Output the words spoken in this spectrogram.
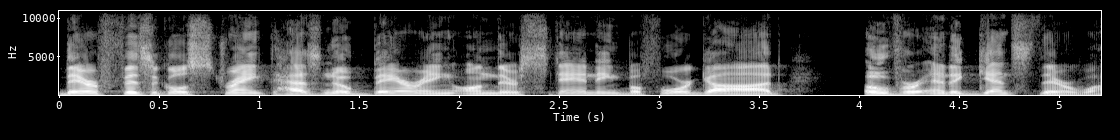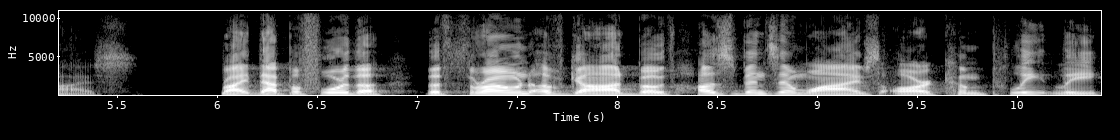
their physical strength has no bearing on their standing before God over and against their wives. Right? That before the, the throne of God, both husbands and wives are completely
